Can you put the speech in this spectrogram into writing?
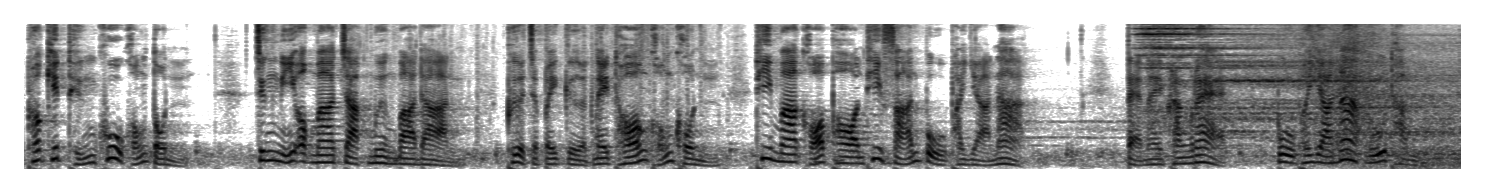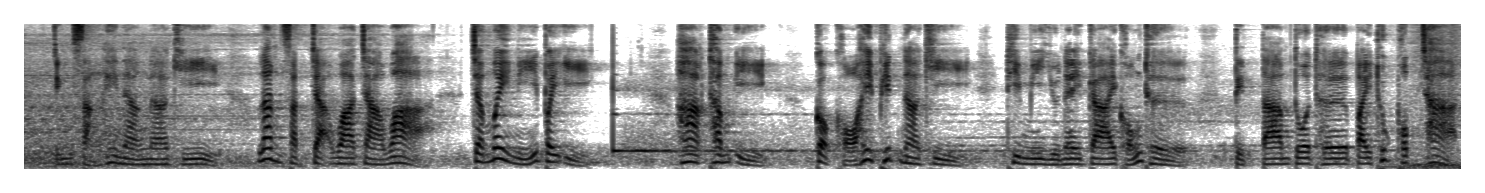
เพราะคิดถึงคู่ของตน จึงหนีออกมาจากเมืองบาดาล เพื่อจะไปเกิดในท้องของคนที่มาขอพรที่ศาลปู่พญานาค แต่ในครั้งแรก ปู่พญานาครู้ทัน จึงสั่งให้นางนาคี ลั่นสัจจะวาจาว่าจะไม่หนีไปอีก หากทำอีกก็ขอให้พิษนาคีที่มีอยู่ในกายของเธอ ติดตามตัวเธอไปทุกภพชาติ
